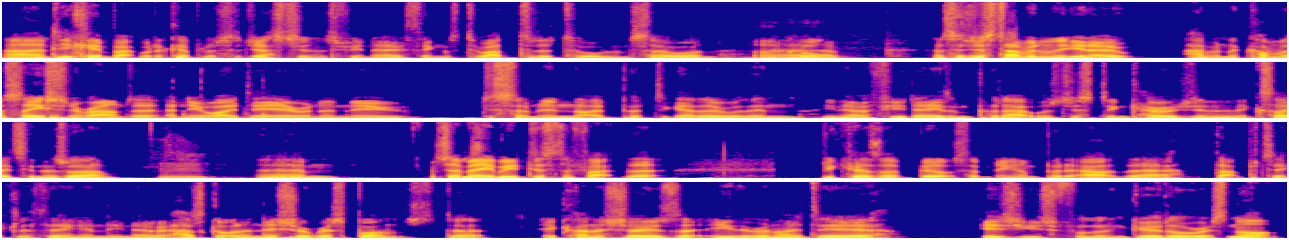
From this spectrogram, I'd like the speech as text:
and he came back with a couple of suggestions for you know things to add to the tool and so on. Oh, cool. Um, and so just having you know having a conversation around a, a new idea and a new just something that I put together within you know a few days and put out was just encouraging and exciting as well. Hmm. Um, so maybe just the fact that because I've built something and put it out there, that particular thing, and you know it has got an initial response, that it kind of shows that either an idea is useful and good or it's not.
